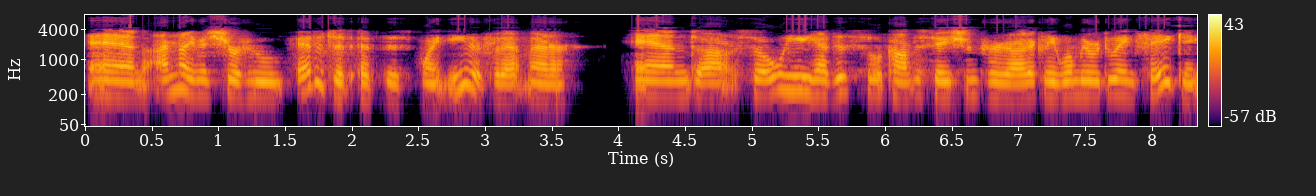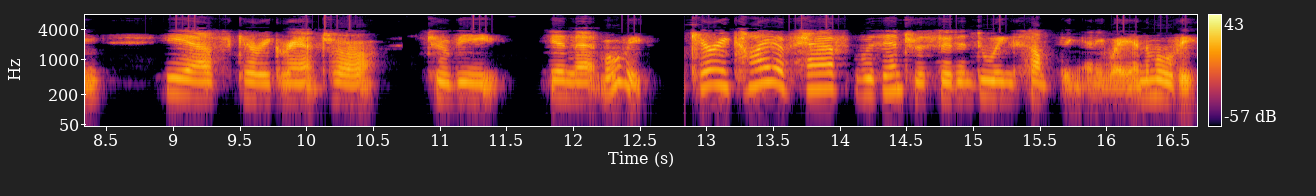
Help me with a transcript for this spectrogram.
And I'm not even sure who edited at this point either, for that matter. And uh, so we had this little conversation periodically when we were doing faking he asked Cary Grant uh, to be in that movie. Cary kind of half was interested in doing something anyway in the movie,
